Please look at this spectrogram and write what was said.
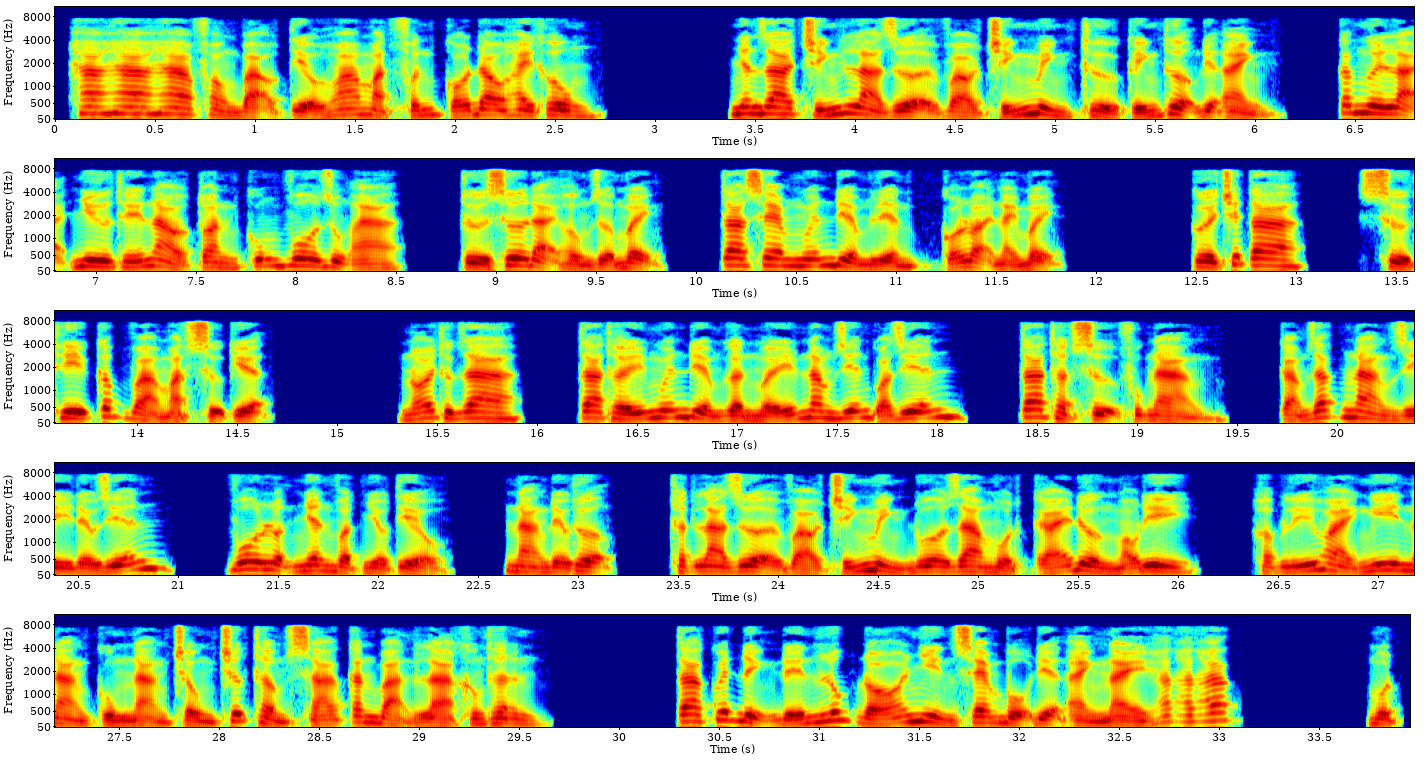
Ha ha ha phòng bạo tiểu hoa mặt phấn có đau hay không? Nhân ra chính là dựa vào chính mình thử kính thượng điện ảnh, các ngươi lại như thế nào toàn cũng vô dụng à, từ xưa đại hồng dựa mệnh, ta xem Nguyễn Điểm liền có loại này mệnh. Cười chết ta, sử thi cấp vả mặt sự kiện. Nói thực ra, ta thấy Nguyễn Điểm gần mấy năm diễn quá diễn, ta thật sự phục nàng, cảm giác nàng gì đều diễn, vô luận nhân vật nhiều tiểu, nàng đều thượng, thật là dựa vào chính mình đua ra một cái đường máu đi, hợp lý hoài nghi nàng cùng nàng chồng trước thẩm xá căn bản là không thân. Ta quyết định đến lúc đó nhìn xem bộ điện ảnh này hắc hắc hắc. Một,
